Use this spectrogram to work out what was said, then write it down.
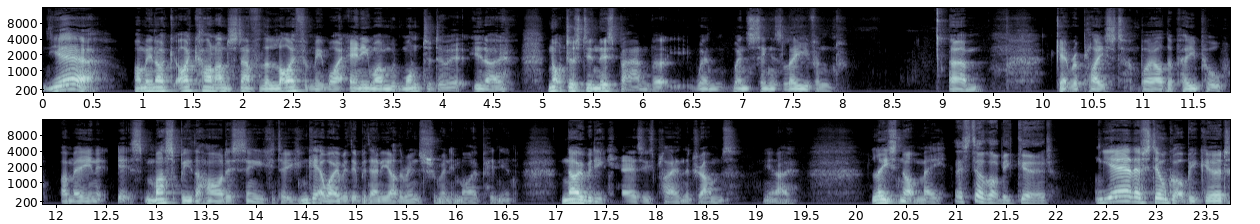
Yeah, I mean, I, I can't understand for the life of me why anyone would want to do it. You know, not just in this band, but when when singers leave and um, get replaced by other people. I mean, it must be the hardest thing you can do. You can get away with it with any other instrument, in my opinion. Nobody cares who's playing the drums. You know, at least not me. They've still got to be good. Yeah, they've still got to be good,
